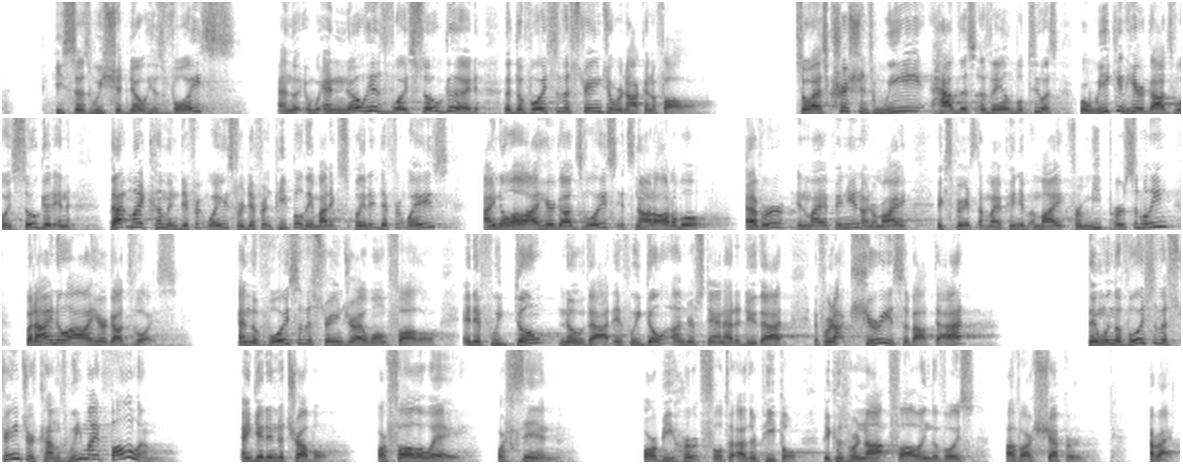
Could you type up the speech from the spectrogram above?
He says we should know his voice and, and know his voice so good that the voice of a stranger we're not going to follow. So, as Christians, we have this available to us where we can hear God's voice so good, and that might come in different ways for different people. They might explain it different ways. I know how I hear God's voice. It's not audible ever, in my opinion, under my experience, not my opinion, but my, for me personally. But I know how I hear God's voice and the voice of a stranger I won't follow. And if we don't know that, if we don't understand how to do that, if we're not curious about that, then when the voice of a stranger comes, we might follow him and get into trouble or fall away or sin or be hurtful to other people because we're not following the voice of our shepherd. All right.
